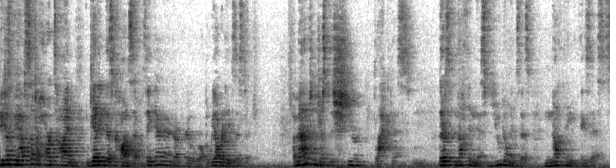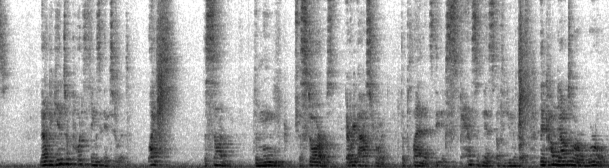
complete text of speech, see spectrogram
Because we have such a hard time getting this concept. We think, yeah, yeah, God created the world, but we already existed. Imagine just the sheer blackness. There's nothingness. You don't exist. Nothing exists. Now begin to put things into it. Light, the sun, the moon, the stars, every asteroid, the planets, the expansiveness of the universe. Then come down to our world,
